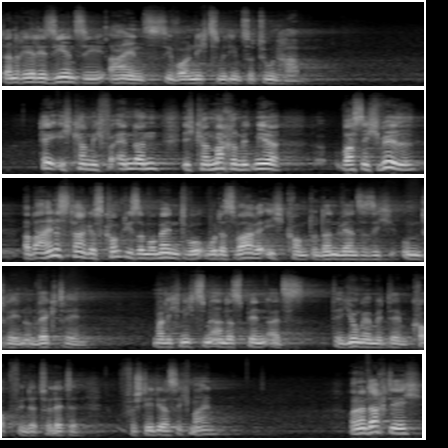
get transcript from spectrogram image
dann realisieren sie eins, sie wollen nichts mit ihm zu tun haben. Hey, ich kann mich verändern, ich kann machen mit mir, was ich will, aber eines Tages kommt dieser Moment, wo, wo das wahre Ich kommt und dann werden sie sich umdrehen und wegdrehen weil ich nichts mehr anders bin als der Junge mit dem Kopf in der Toilette. Versteht ihr, was ich meine? Und dann dachte ich,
